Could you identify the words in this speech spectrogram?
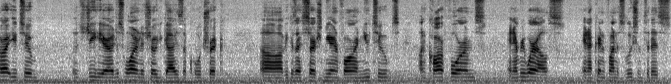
Alright YouTube, it's G here. I just wanted to show you guys a cool trick uh, because I searched near and far on YouTube's, on car forums, and everywhere else and I couldn't find a solution to this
